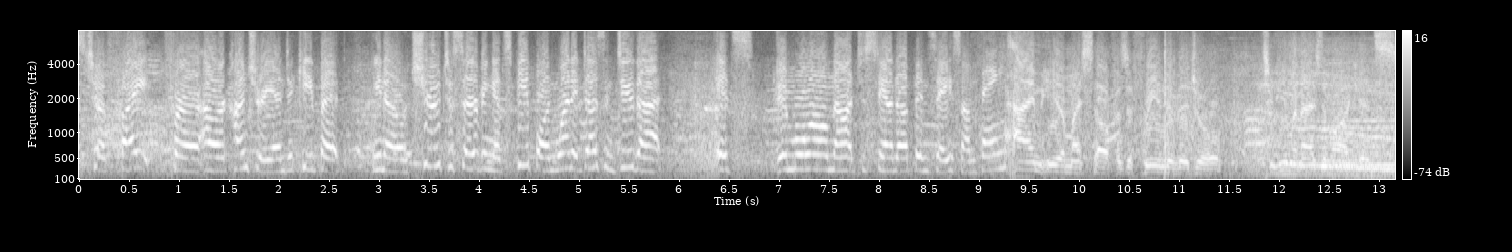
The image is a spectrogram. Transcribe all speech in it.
Americans to fight for our country and to keep it, you know, true to serving its people. And when it doesn't do that, it's immoral not to stand up and say something. I'm here myself as a free individual to humanize the markets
